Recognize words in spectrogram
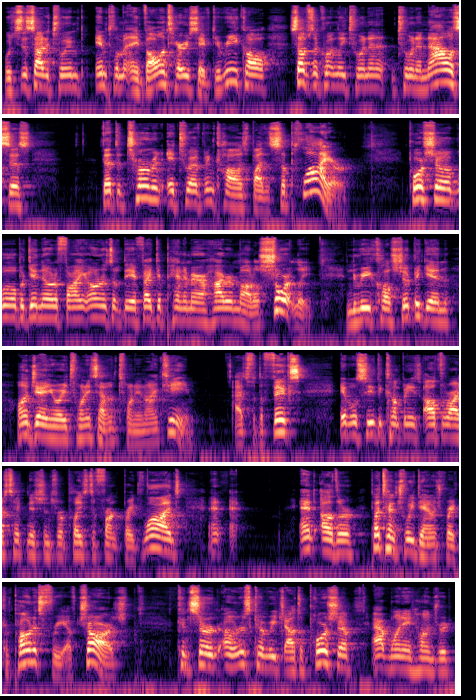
which decided to imp- implement a voluntary safety recall, subsequently to an, to an analysis that determined it to have been caused by the supplier. Porsche will begin notifying owners of the affected Panamera hybrid models shortly, and the recall should begin on January 27, 2019. As for the fix, it will see the company's authorized technicians replace the front brake lines and, and other potentially damaged brake components free of charge. Concerned owners can reach out to Porsche at 1 800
